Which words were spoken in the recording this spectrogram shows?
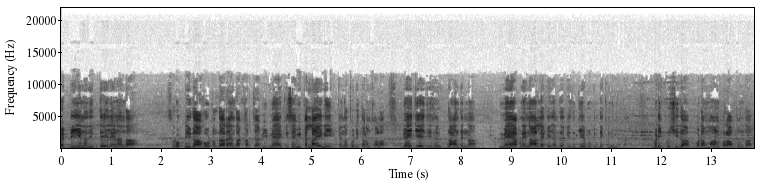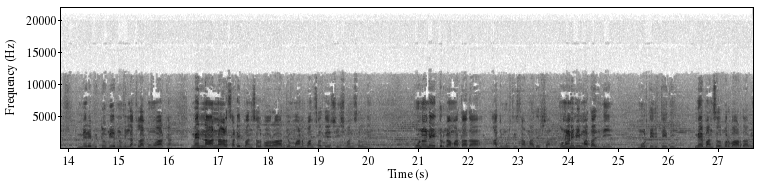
ਗੱਡੀ ਇਹਨਾਂ ਦੀ ਤੇਲ ਇਹਨਾਂ ਦਾ, ਰੋਟੀ ਦਾ, ਹੋਟਲ ਦਾ, ਰਹਿਣ ਦਾ ਖਰਚਾ ਵੀ ਮੈਂ ਕਿਸੇ ਵੀ ਕੱਲਾ ਇਹ ਨਹੀਂ ਕਹਿੰਦਾ ਤੁਹਾਡੀ ਧਰਮਸ਼ਾਲਾ। ਵੀ ਜੇ ਜਿਸ ਨੂੰ ਦਾਨ ਦਿੰਨਾ, ਮੈਂ ਆਪਣੇ ਨਾਲ ਲੈ ਕੇ ਜਾਂਦਾ ਕਿਸੇ ਨੂੰ ਜੇਬ ਨੂੰ ਦੇਖਣ ਨਹੀਂ ਦਿੰਦਾ। ਬੜੀ ਖੁਸ਼ੀ ਦਾ, ਬੜਾ ਮਾਣ ਪ੍ਰਾਪਤ ਹੁੰਦਾ। ਮੇਰੇ ਬਿੱਟੂ ਵੀਰ ਨੂੰ ਵੀ ਲੱਖ ਲੱਖ ਮੁਬਾਰਕਾਂ। ਮੈਂ ਨਾਲ ਨਾਲ ਸਾਡੇ ਬੰਸਲ ਪਰਿਵਾਰ, ਜੋ ਮਾਨ ਬੰਸਲ ਤੇ ਅਸ਼ੀਸ਼ ਬੰਸਲ ਨੇ, ਉਹਨਾਂ ਨੇ ਦੁਰਗਾ ਮਾਤਾ ਦਾ ਅੱਜ ਮੂਰਤੀ ਸਥਾਪਨਾ ਦਿਵਸ ਆ। ਉਹਨਾਂ ਨੇ ਵੀ ਮਾਤਾ ਜੀ ਦੀ ਮੂਰਤੀ ਦਿੱਤੀ ਸੀ। ਮੈਂ ਬੰਸਲ ਪਰਿਵਾਰ ਦਾ ਵੀ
